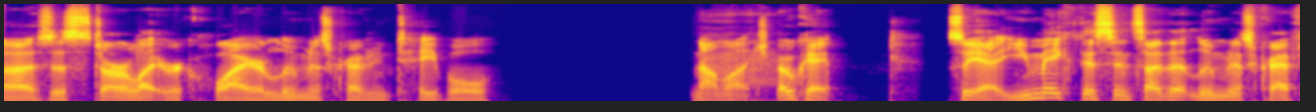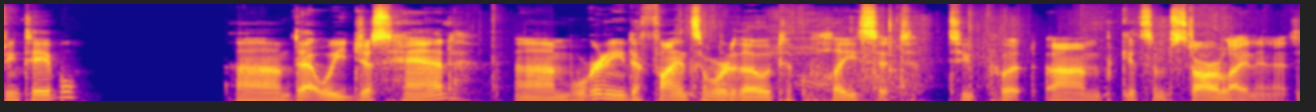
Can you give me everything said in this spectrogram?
Uh, it says Starlight Require Luminous Crafting Table. Not much. Okay. So yeah, you make this inside that Luminous Crafting Table um, that we just had. Um, we're going to need to find somewhere, though, to place it, to put um, get some starlight in it.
